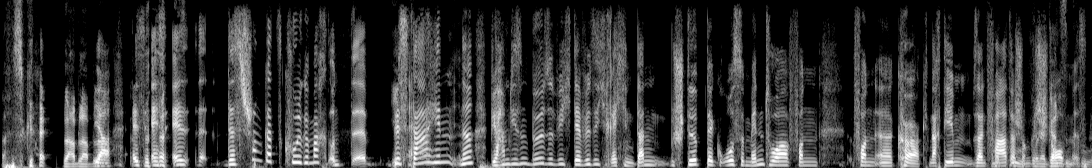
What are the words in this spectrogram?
das ist geil. Bla bla bla. Ja, es, es, es, das ist schon ganz cool gemacht. Und äh, bis yeah. dahin, ne, wir haben diesen Bösewicht, der will sich rächen. Dann stirbt der große Mentor von, von äh, Kirk, nachdem sein Vater Kuh, schon gestorben ist. Kuh.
